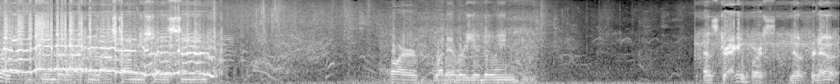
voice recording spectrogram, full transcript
like, remember what happened last time you started singing? Or whatever you're doing. That's Dragon Force, note for note.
